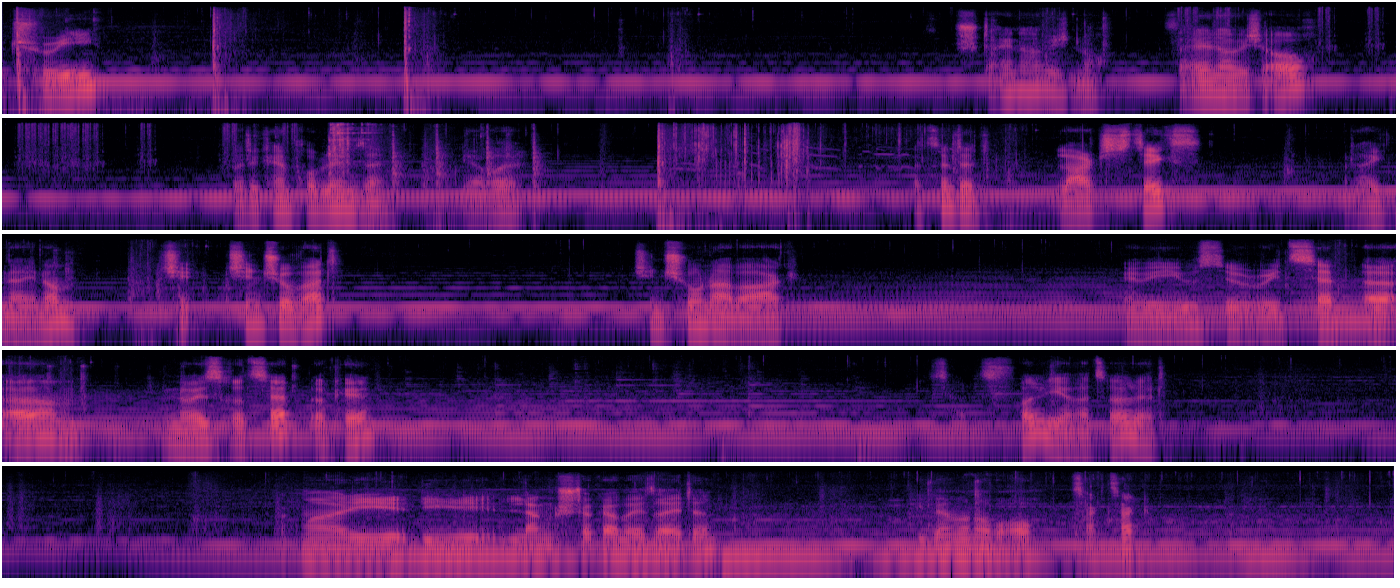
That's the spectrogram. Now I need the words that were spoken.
Tree. Stein habe ich noch. Seil habe ich auch. Sollte kein Problem sein. Jawohl. Was sind das? Large Sticks? Was habe ich denn da genommen? Ch Chincho was? Chinchona Bark. Maybe use the Rezept. Äh, äh, neues Rezept, okay. Ist alles voll hier, was soll das? Mal die, die langen Stöcker beiseite. Die werden wir noch brauchen. Zack, zack.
